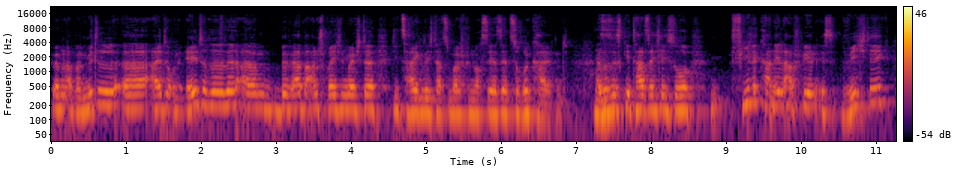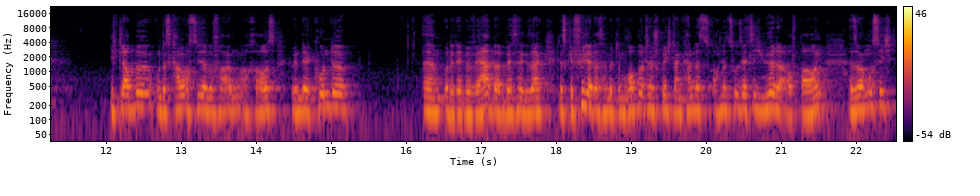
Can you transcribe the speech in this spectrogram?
Wenn man aber mittelalte und ältere ähm, Bewerber ansprechen möchte, die zeigen sich da zum Beispiel noch sehr, sehr zurückhaltend. Also mhm. es geht tatsächlich so, viele Kanäle abspielen ist wichtig. Ich glaube, und das kam aus dieser Befragung auch raus, wenn der Kunde ähm, oder der Bewerber besser gesagt das Gefühl hat, dass er mit dem Roboter spricht, dann kann das auch eine zusätzliche Hürde aufbauen. Also man muss sich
